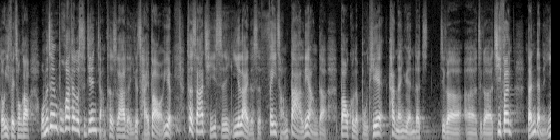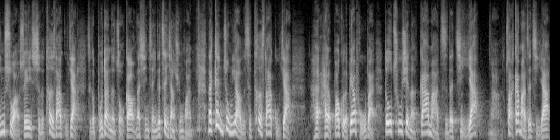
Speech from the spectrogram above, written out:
都一飞冲高。我们这边不花太多时间讲特斯拉的一个财报，因为特斯拉其实依赖的是非常大量的，包括了补贴碳能源的这个呃这个积分等等的因素啊，所以使得特斯拉股价这个不断的走高，那形成一个正向循环。那更重要的是，特斯拉股价。还还有包括了标普五百都出现了伽马值的挤压啊，抓伽马值挤压，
